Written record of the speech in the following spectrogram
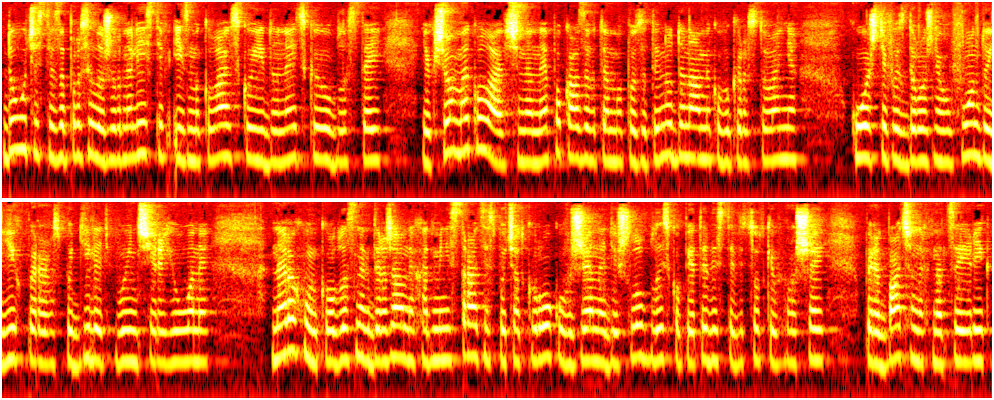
До участі запросили журналістів із Миколаївської і Донецької областей. Якщо Миколаївщина не показуватиме позитивну динаміку використання коштів із дорожнього фонду, їх перерозподілять в інші регіони. На рахунки обласних державних адміністрацій з початку року вже надійшло близько 50% грошей, передбачених на цей рік.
